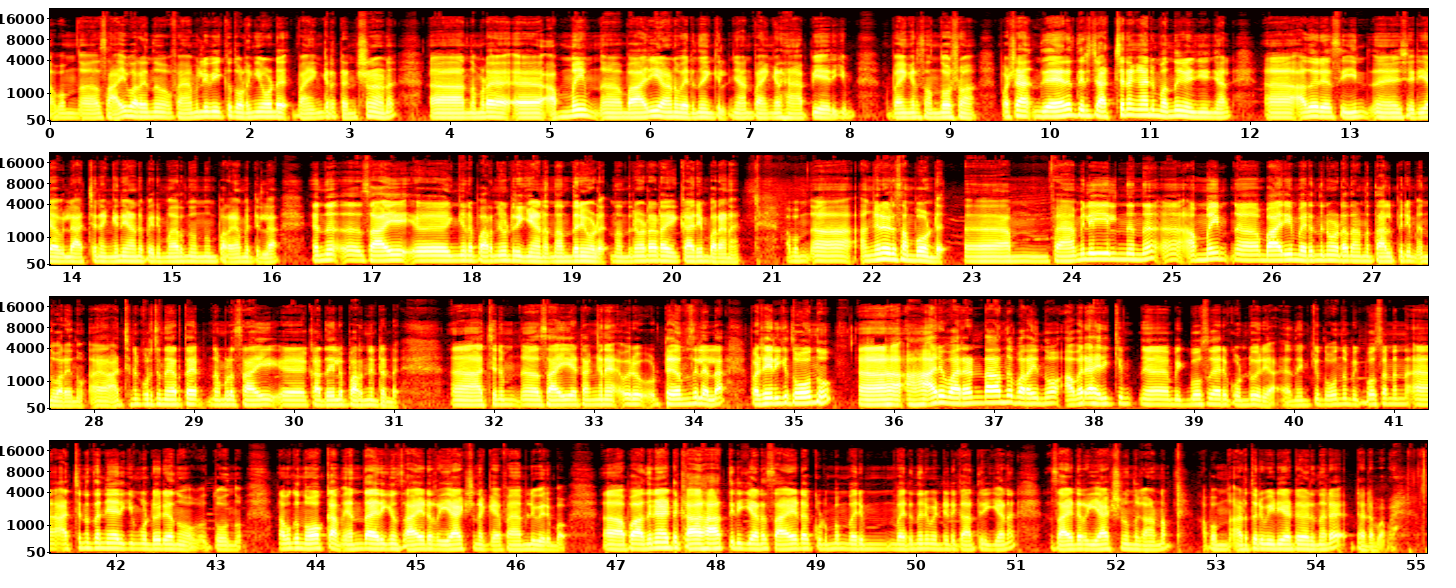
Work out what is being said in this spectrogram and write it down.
അപ്പം സായി പറയുന്നു ഫാമിലി വീക്ക് തുടങ്ങിയോണ്ട് ഭയങ്കര ടെൻഷനാണ്. നമ്മുടെ അമ്മയും ഭാര്യയാണ് വരുന്നതെങ്കിൽ ഞാൻ ഭയങ്കര ഹാപ്പി ആയിരിക്കും ഭയങ്കര സന്തോഷമാണ്. പക്ഷേ നേരെ തിരിച്ച് അച്ഛനെങ്ങാനും വന്നു കഴിഞ്ഞ് കഴിഞ്ഞാൽ അതൊരു സീൻ ശരിയാവില്ല. അച്ഛൻ എങ്ങനെയാണ് പെരുമാറുന്നതെന്നൊന്നും പറയാൻ പറ്റില്ല എന്ന് സായി ഇങ്ങനെ പറഞ്ഞുകൊണ്ടിരിക്കുകയാണ് നന്ദനയോട്. നന്ദനയോടാണ് ഈ കാര്യം പറയണേ. അപ്പം അങ്ങനെ ഒരു സംഭവമുണ്ട്. ഫാമിലിയിൽ നിന്ന് അമ്മയും ഭാര്യയും ഭാര്യയും വരുന്നതിനോടതാണ് താല്പര്യം എന്ന് പറയുന്നു. അച്ഛനെക്കുറിച്ച് നേരത്തെ നമ്മൾ സായി കഥയിൽ പറഞ്ഞിട്ടുണ്ട്. അച്ഛനും സായിയായിട്ട് അങ്ങനെ ഒരു ടേംസിലല്ല പക്ഷേ എനിക്ക് തോന്നുന്നു ആര് വരണ്ടെന്ന് പറയുന്നോ അവരായിരിക്കും ബിഗ് ബോസുകാർ കൊണ്ടുവരിക. എന്ന് എനിക്ക് തോന്നുന്നു ബിഗ് ബോസ് അണ്ണൻ അച്ഛനെ തന്നെയായിരിക്കും കൊണ്ടുവരിക എന്ന് തോന്നുന്നു. നമുക്ക് നോക്കാം എന്തായിരിക്കും സായിയുടെ റിയാക്ഷനൊക്കെ ഫാമിലി വരുമ്പോൾ അപ്പോൾ അതിനായിട്ട് കാത്തിരിക്കുകയാണ്. സായിയുടെ കുടുംബം വരും വരുന്നതിന് വേണ്ടിയിട്ട് കാത്തിരിക്കുകയാണ്. സായിയുടെ റിയാക്ഷൻ ഒന്ന് കാണണം. അപ്പം അടുത്തൊരു വീഡിയോ ആയിട്ട് വരുന്നവരെ ടാറ്റ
